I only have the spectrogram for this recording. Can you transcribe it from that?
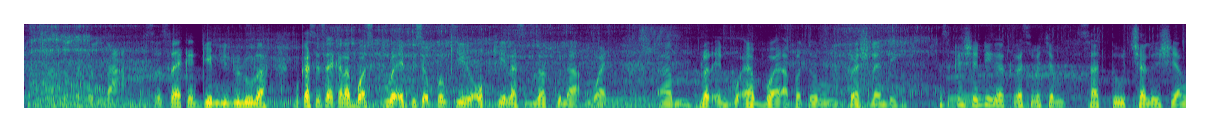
Aku macam nak selesaikan game ni dulu lah. Bukan selesai kalau buat 10 episod pun kira okey lah sebelum aku nak buat um, Blood and uh, buat apa tu Crash Landing. Masa Crash Landing aku rasa macam satu challenge yang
